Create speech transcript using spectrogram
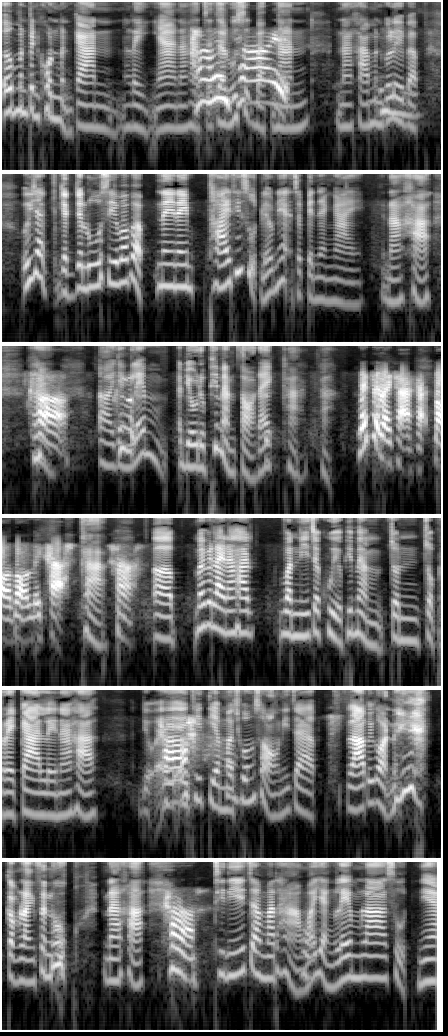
เออมันเป็นคนเหมือนกันอะไรอย่างเงี้ยนะคะจะจะรู้สึกแบบนั้นนะคะ มันก็เลยแบบเอออยากอยากจะรู้ซิว่าแบบในในท้ายที่สุดแล้วเนี่ยจะเป็นยังไงนะคะ ค่ะอย่างเล่มเดี๋ยวเดี๋ยวพี่แหม่มต่อได้ค่ะค่ะ ไม่เป็นไรค่ะค่ะ ต่อต่อเลยค่ะ ค่ะค่ะเออไม่เป็นไรนะคะ วันนี้จะคุยกับพี่แหม่มจนจบรายการเลยนะคะ เดี๋ยวไอ้ที่เตรียมมาช่วงสองนี้จะลาไปก่อน กำลังสนุกนะคะค่ะทีนี้จะมาถามว่าอย่างเล่มล่าสุดเนี่ย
